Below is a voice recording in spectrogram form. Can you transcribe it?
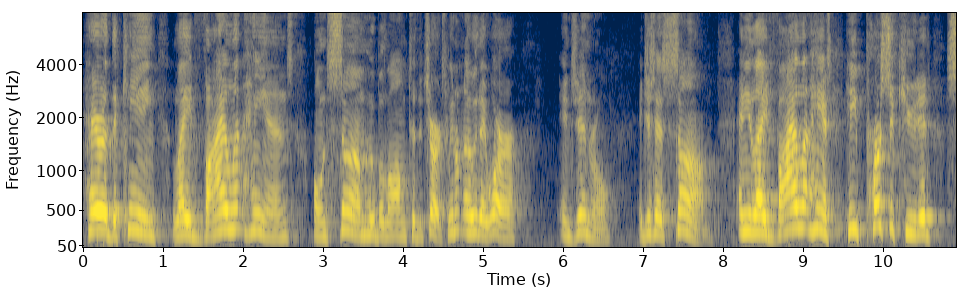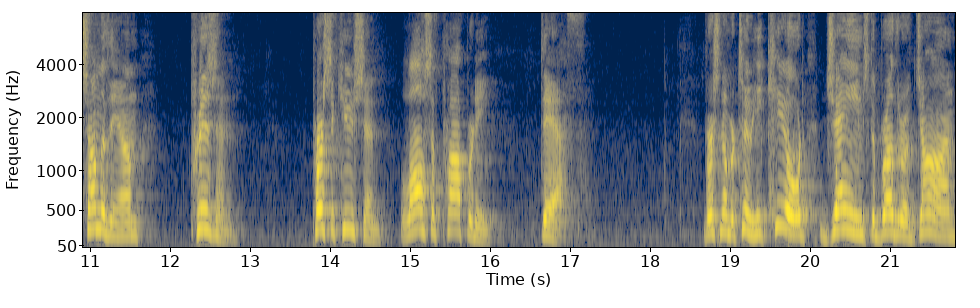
Herod the king laid violent hands on some who belonged to the church. We don't know who they were in general, it just says some. And he laid violent hands. He persecuted some of them, prison, persecution, loss of property, death. Verse number two, he killed James, the brother of John,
